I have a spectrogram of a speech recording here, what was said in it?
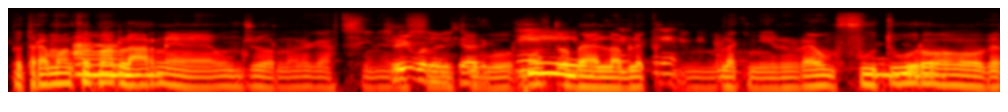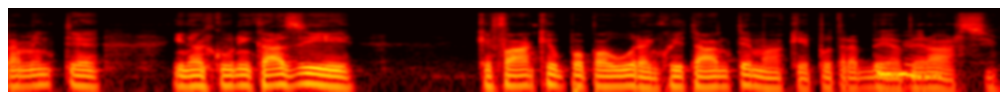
Potremmo anche Ah. parlarne un giorno, ragazzi, nelle Sì, serie volentieri. TV. Sì, Molto bella Black, sì. Black Mirror. È un futuro veramente, in alcuni casi, che fa anche un po' paura, inquietante, ma che potrebbe Mhm. avverarsi.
